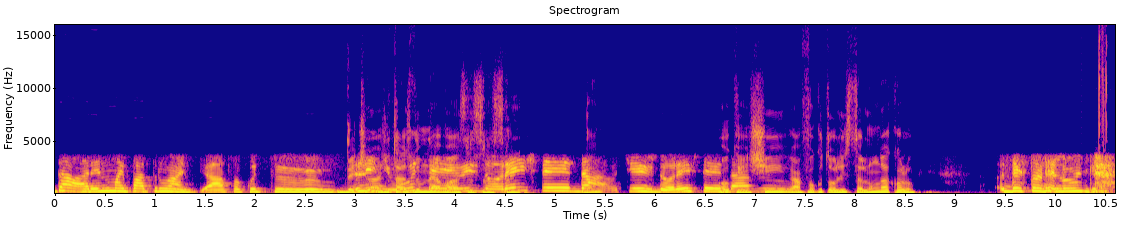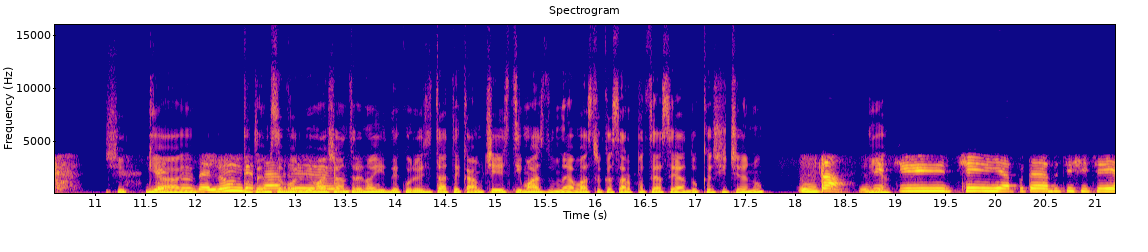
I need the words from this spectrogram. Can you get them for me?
da, are numai patru ani. A făcut uh, Deci îl ajutați liniuțe, dumneavoastră își să scrie. dorește, da, da, ce își dorește, Ok, dar și a făcut o listă lungă acolo? destul de lungă. Și ia, Destul de lungă, putem dar, să vorbim așa uh, între noi de curiozitate, cam ce estimați dumneavoastră că s-ar putea să-i aducă și ce nu? Da, Ia. deci ce i-ar putea aduce și ce i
